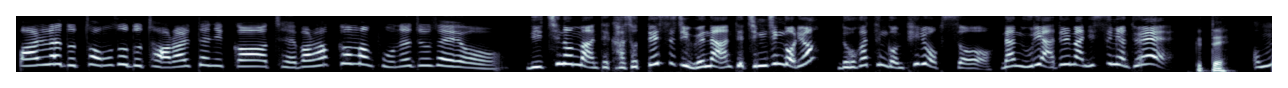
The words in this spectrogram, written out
빨래도 청소도 잘할 테니까 제발 학교만 보내주세요. 네 친엄마한테 가서 떼쓰지 왜 나한테 징징거려? 너 같은 건 필요 없어. 난 우리 아들만 있으면 돼. 그때 엄마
